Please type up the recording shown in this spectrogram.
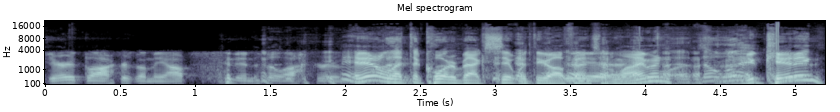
Jared's locker's on the opposite end of the locker room. Hey, they don't let the quarterback sit with the offensive Yeah. lineman. Are you kidding?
